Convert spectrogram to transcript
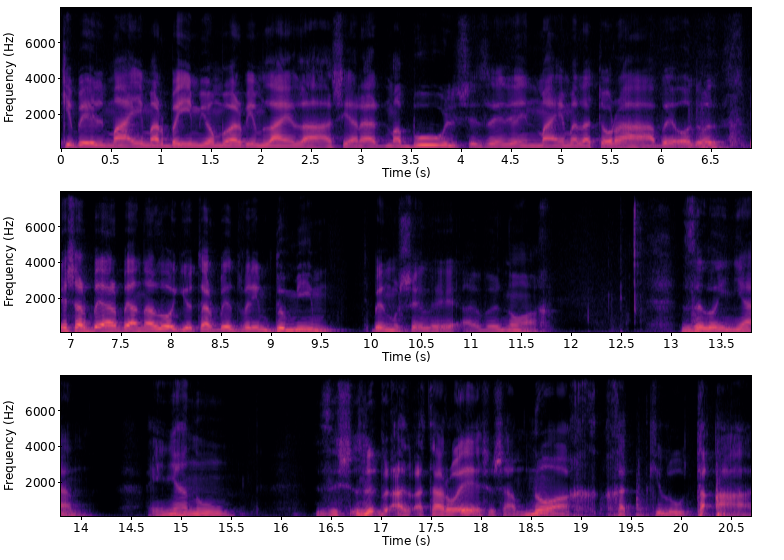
קיבל מים 40 יום ו-40 לילה, שירד מבול, שזה אין מים על התורה, ועוד ועוד. יש הרבה הרבה אנלוגיות, הרבה דברים דומים בין משה לנוח. זה לא עניין. העניין הוא, זה. אתה רואה ששם נוח כאילו טעה,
